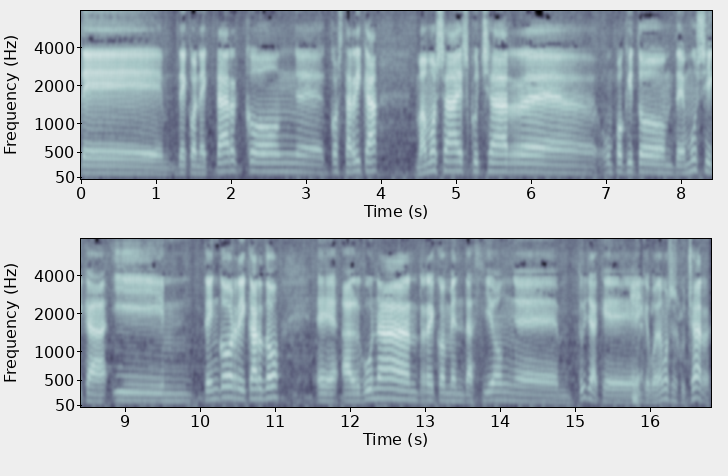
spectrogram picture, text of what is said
de, de conectar con eh, Costa Rica, vamos a escuchar eh, un poquito de música. Y tengo, Ricardo, eh, alguna recomendación tuya que, que podemos escuchar.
